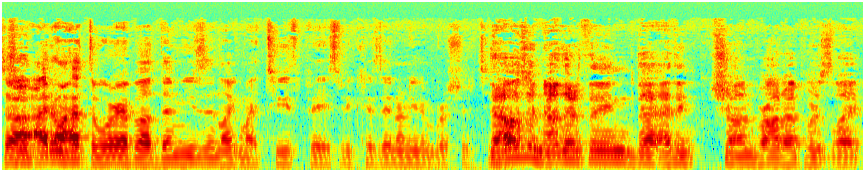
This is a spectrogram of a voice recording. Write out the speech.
So, So- I don't have to worry about them using like my toothpaste because they don't even brush their teeth. That was another thing that I think Sean brought up was like,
